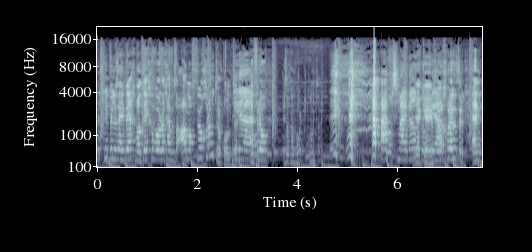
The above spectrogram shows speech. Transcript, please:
met goede billen zijn weg. Want tegenwoordig hebben ze allemaal veel grotere konten. En veel, is dat een woord, konten? Volgens mij wel, Ja, toch? oké, Ja. veel groter. En,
